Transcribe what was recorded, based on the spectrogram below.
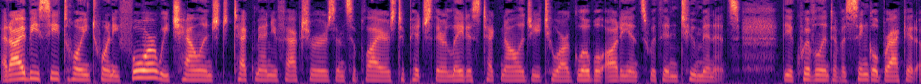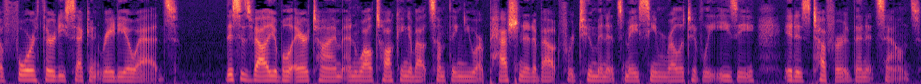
At IBC 2024, we challenged tech manufacturers and suppliers to pitch their latest technology to our global audience within two minutes, the equivalent of a single bracket of four 30 second radio ads. This is valuable airtime, and while talking about something you are passionate about for two minutes may seem relatively easy, it is tougher than it sounds.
